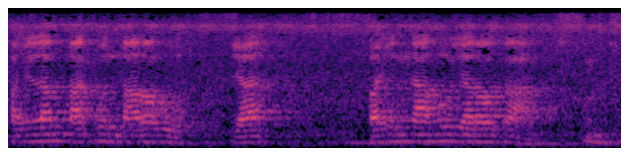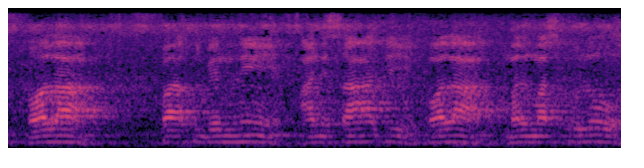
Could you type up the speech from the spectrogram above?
fa illam takun tarahu. Ya. Fa innahu yaraka. Qala. Fa akhbirni anis saati qala. Mal mas'ulu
